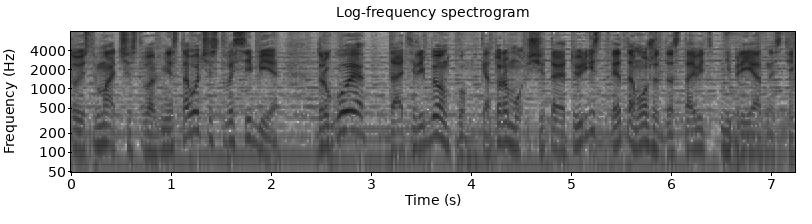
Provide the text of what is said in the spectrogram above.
то есть матчество вместо отчества себе. Другое – дать ребенку, которому, считает юрист, это может доставить неприятности.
